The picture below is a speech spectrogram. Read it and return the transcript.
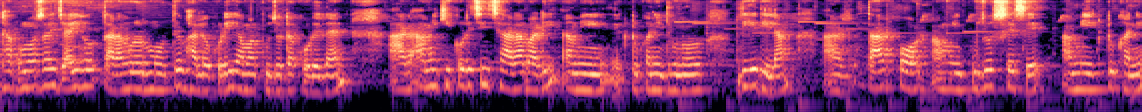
ঠাকুরমশাই যাই হোক, তাড়াহুড়োর মধ্যে ভালো করেই আমার পুজোটা করে দেন। আর আমি কি করেছি সারা বাড়ি আমি একটুখানি ধুনো দিয়ে দিলাম। আর তারপর আমি পুজোর শেষে আমি একটুখানি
